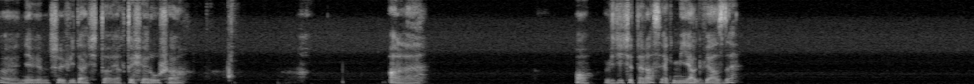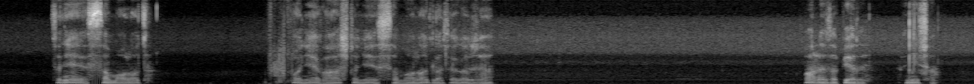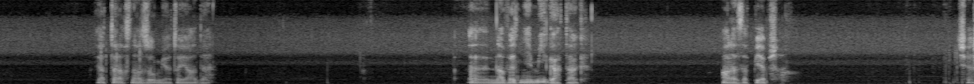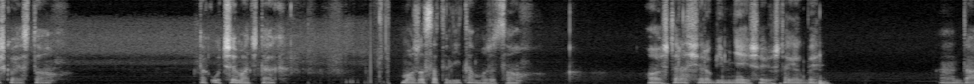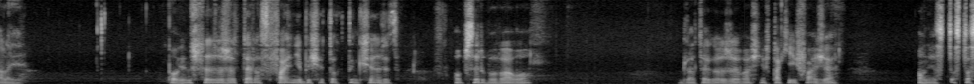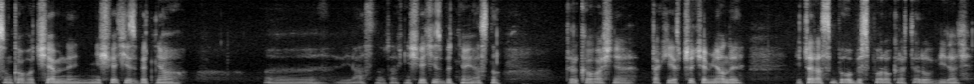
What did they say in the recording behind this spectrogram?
E, Nie wiem, czy widać to, jak to się rusza, ale. Widzicie teraz, jak mija gwiazdę? To nie jest samolot, ponieważ to nie jest samolot, dlatego że. Ale zapiernicza. Ja teraz na zoomie to jadę. E, nawet nie miga, tak? Ale zapieprza. Ciężko jest to tak utrzymać, tak? Może satelita, może co? O, już teraz się robi mniejsze, już tak jakby e, dalej. Powiem szczerze, że teraz fajnie by się to ten księżyc obserwowało, dlatego że właśnie w takiej fazie on jest stosunkowo ciemny, nie świeci zbytnio yy, jasno, tak? Nie świeci zbytnio jasno, tylko właśnie taki jest przyciemniony i teraz byłoby sporo kraterów widać.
